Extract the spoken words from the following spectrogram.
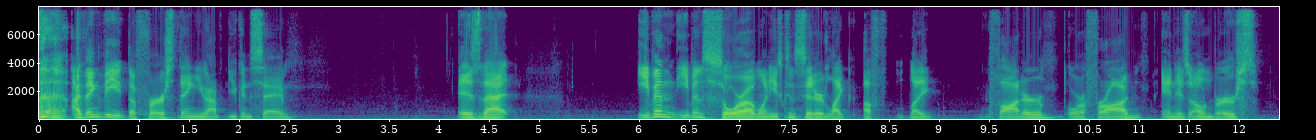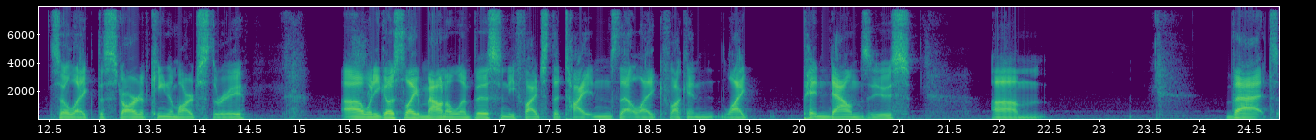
I think the the first thing you have you can say is that even even Sora when he's considered like a like fodder or a fraud in his own verse. So like the start of Kingdom Hearts 3 uh when he goes to like Mount Olympus and he fights the titans that like fucking like pin down Zeus um that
